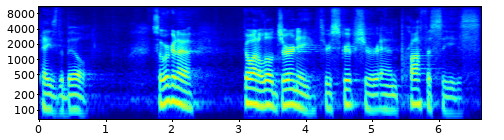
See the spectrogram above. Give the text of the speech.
pays the bill. So, we're going to go on a little journey through scripture and prophecies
